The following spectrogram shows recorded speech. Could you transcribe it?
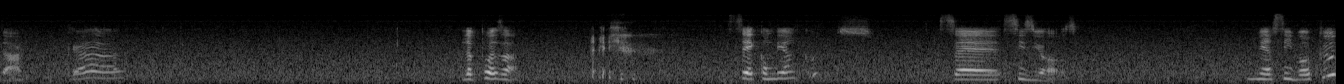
D'accord. Le poison. C'est combien coûte? C'est 6 euros. Merci beaucoup.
